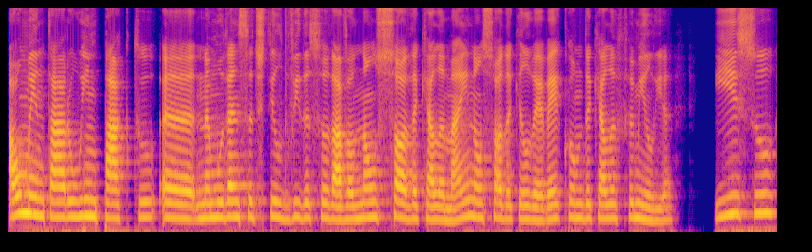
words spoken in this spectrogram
aumentar o impacto uh, na mudança de estilo de vida saudável, não só daquela mãe, não só daquele bebê, como daquela família. E isso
